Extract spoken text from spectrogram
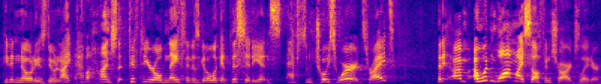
he didn't know what he was doing. And I have a hunch that 50 year old Nathan is going to look at this idiot and have some choice words, right? That um, I wouldn't want myself in charge later.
